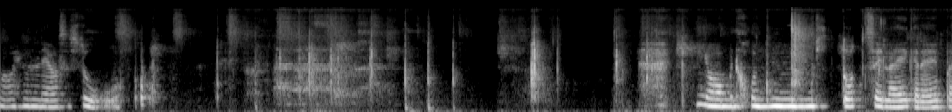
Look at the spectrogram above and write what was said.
รอให้มันแล้วสะสู่ยอมเป็นคนตดใส่ไรก็ได้ไป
